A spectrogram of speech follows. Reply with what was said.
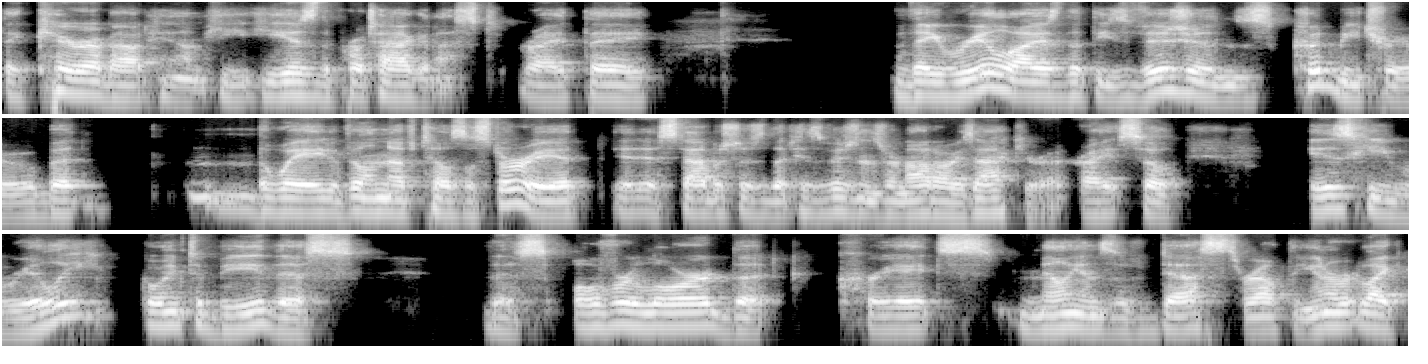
they care about him. He he is the protagonist, right? They they realize that these visions could be true, but the way Villeneuve tells the story, it, it establishes that his visions are not always accurate, right? So is he really going to be this, this overlord that creates millions of deaths throughout the universe? Like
